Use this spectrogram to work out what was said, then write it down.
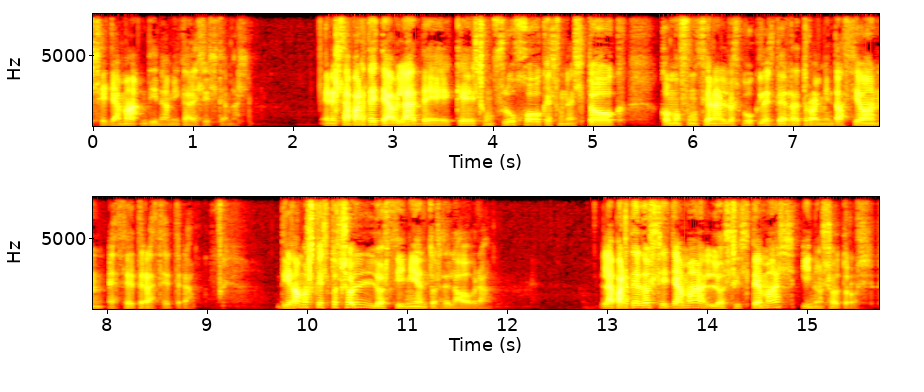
se llama dinámica de sistemas. En esta parte te habla de qué es un flujo, qué es un stock, cómo funcionan los bucles de retroalimentación, etcétera, etcétera. Digamos que estos son los cimientos de la obra. La parte 2 se llama Los sistemas y nosotros.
